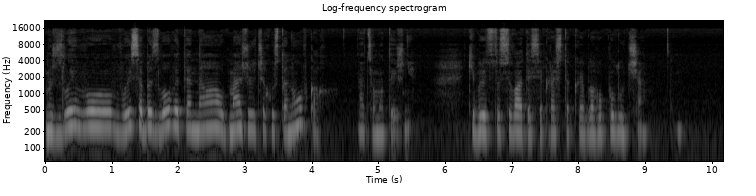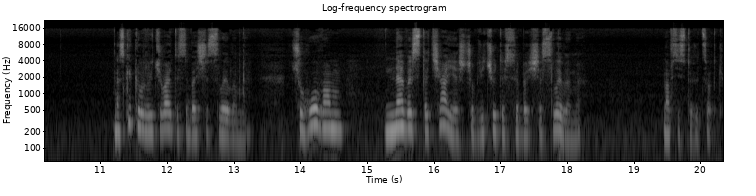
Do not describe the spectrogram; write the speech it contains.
можливо, ви себе зловите на обмежуючих установках на цьому тижні, які будуть стосуватися якраз таки благополуччя. Наскільки ви відчуваєте себе щасливими? Чого вам не вистачає, щоб відчути себе щасливими на всі 100%?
